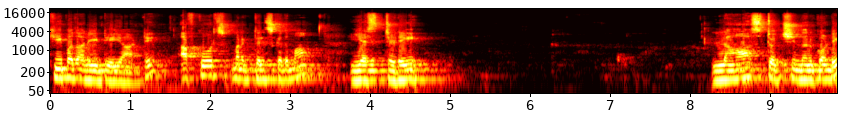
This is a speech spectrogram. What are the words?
కీ పదాలు ఏంటి అయ్యా అంటే అఫ్ కోర్స్ మనకు తెలుసు కదమ్మా ఎస్టర్డే లాస్ట్ వచ్చింది అనుకోండి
